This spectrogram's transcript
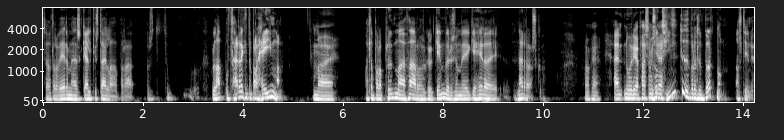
Það áttur að vera með þessu gelgju stæla, það bara, þú þú, ferð ekki bara heiman, Nei og ætla bara að plumma það þar og það er ykkur gemveri sem ég ekki heyra þig nærra, sko. Ok, en nú er ég að passa svo ekki eftir- týnduðu bara öllum börnunum, allt í hennu.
